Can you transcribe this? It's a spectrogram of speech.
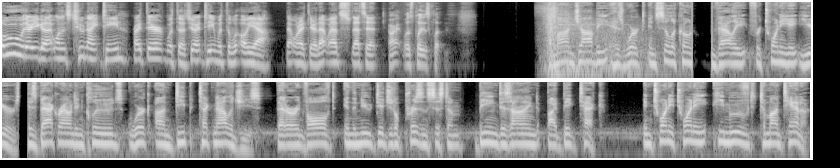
oh, there you go. That one that's two nineteen right there with the two nineteen with the oh yeah that one right there. That that's that's it. All right, let's play this clip. Aman Jabbi has worked in Silicon Valley for 28 years. His background includes work on deep technologies that are involved in the new digital prison system being designed by big tech. In 2020, he moved to Montana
